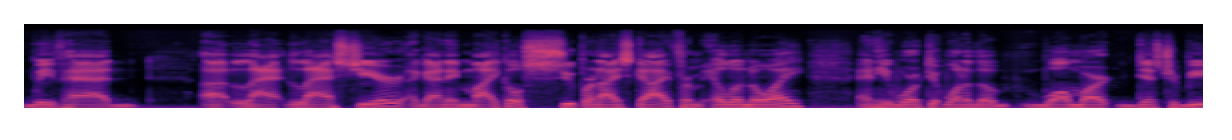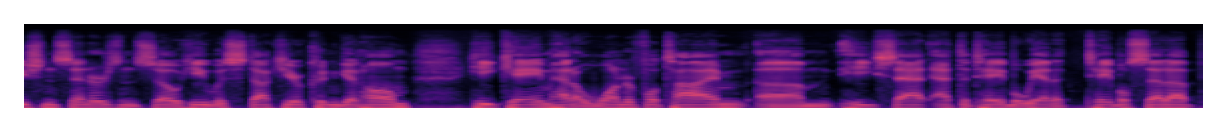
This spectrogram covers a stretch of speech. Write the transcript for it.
We've had uh, la- last year a guy named Michael, super nice guy from Illinois, and he worked at one of the Walmart distribution centers, and so he was stuck here, couldn't get home. He came, had a wonderful time. Um, he sat at the table. We had a table set up.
